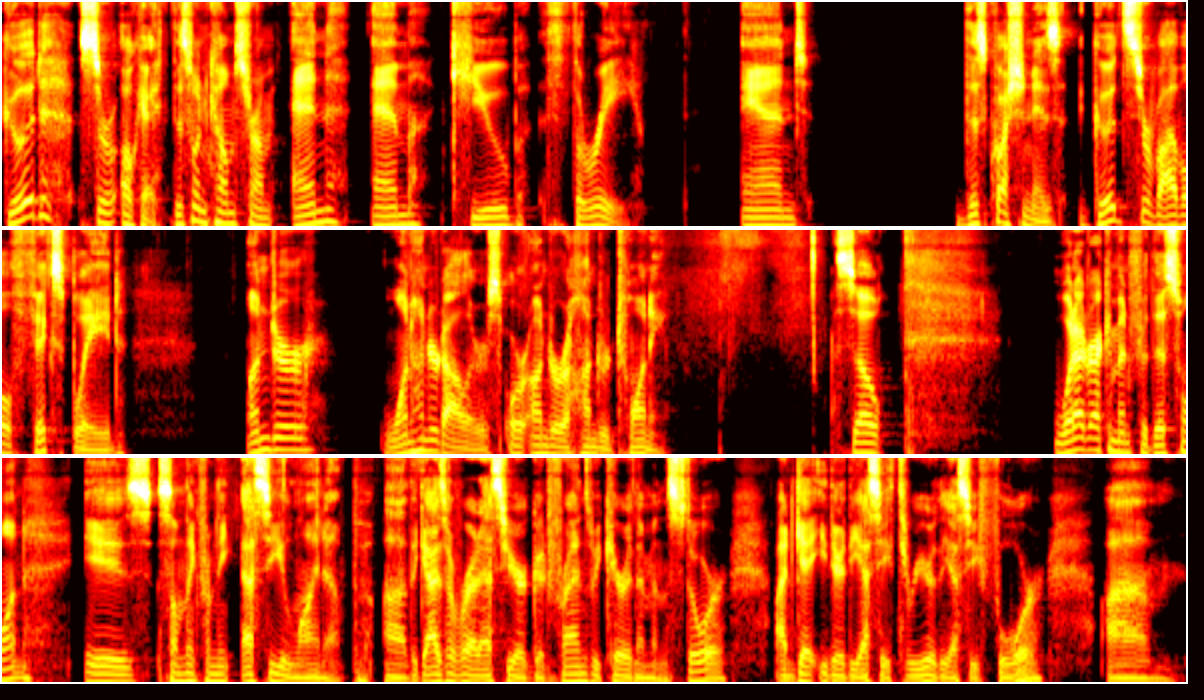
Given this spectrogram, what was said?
Good. Sir, okay, this one comes from NM Cube 3. And this question is good survival fixed blade under $100 or under 120 so what I'd recommend for this one is something from the SE lineup. Uh, the guys over at SE are good friends. We carry them in the store. I'd get either the SE3 or the SE4. Um,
